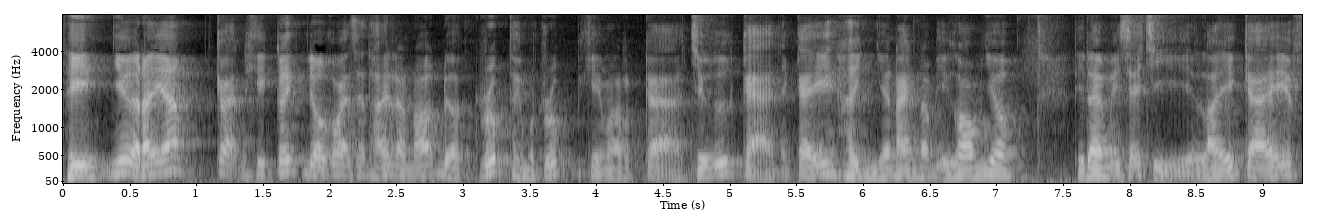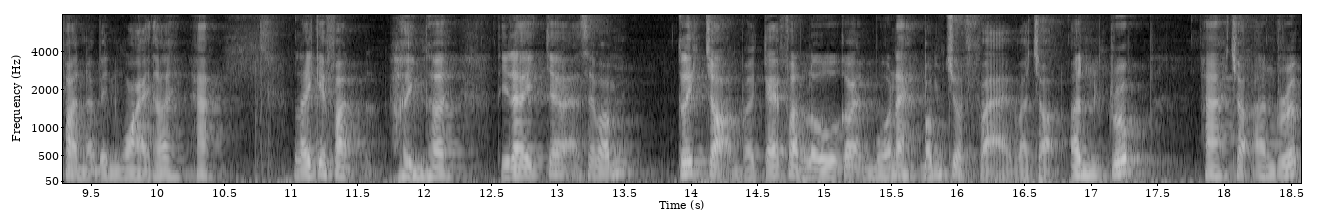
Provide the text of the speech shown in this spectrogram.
Thì như ở đây á, các bạn khi click vô, các bạn sẽ thấy là nó được group thành một group. Khi mà cả chữ, cả những cái hình như này nó bị gom vô. Thì đây mình sẽ chỉ lấy cái phần ở bên ngoài thôi, ha. Lấy cái phần hình thôi. Thì đây các bạn sẽ bấm click chọn vào cái phần logo các bạn muốn này. Bấm chuột phải và chọn ungroup ha chọn ungroup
